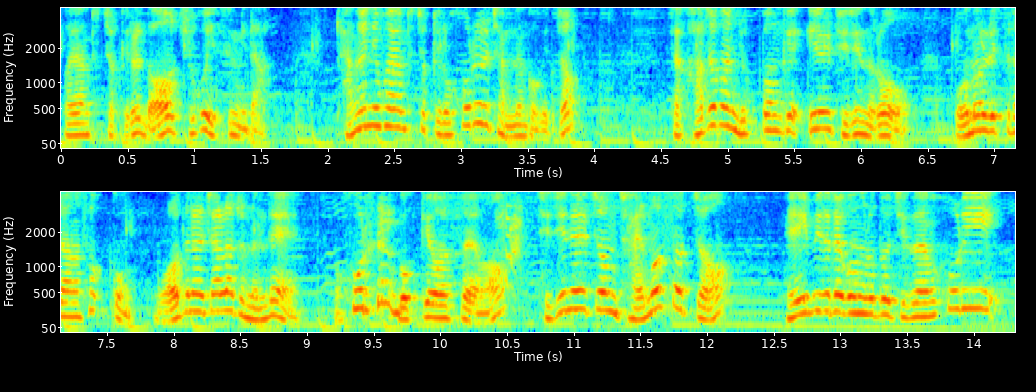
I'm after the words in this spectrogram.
화염 투척기를 넣어주고 있습니다. 당연히 화염 투척기로 홀을 잡는 거겠죠? 자 가져간 6번개 1 지진으로 모놀리트랑 석궁, 워든을 잘라줬는데 홀을 못 깨웠어요. 지진을 좀 잘못 썼죠? 베이비 드래곤으로도 지금 홀이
